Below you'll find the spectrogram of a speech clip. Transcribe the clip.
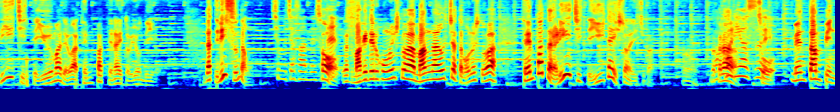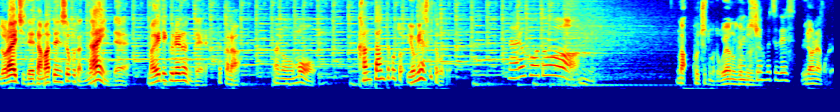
リーチって言うまではテンパってないと読んでいいの。だってリーチすんだもん。下茶さんですそう。ねだって負けてるこの人は漫画打っちゃったこの人はテンパったらリーチって言いたい人なんで一番、うん、だからわかりやすい。そう。面単品ドライチでダマ手にすることはないんで曲げてくれるんで。だからあのもう簡単ってこと読みやすいってこと、なるほど。うん、あこれちょっと待って親の現物じゃん。現物です。いらないこれ。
